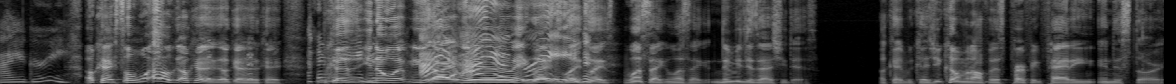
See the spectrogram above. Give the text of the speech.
I agree. Okay, so what? Oh, okay, okay, okay. I Because mean, you know what? You, all I- right, wait, I wait, wait, wait, agree. Lex, Lex, Lex. One second, one second. Let me just ask you this. Okay, because you coming off as perfect Patty in this story.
